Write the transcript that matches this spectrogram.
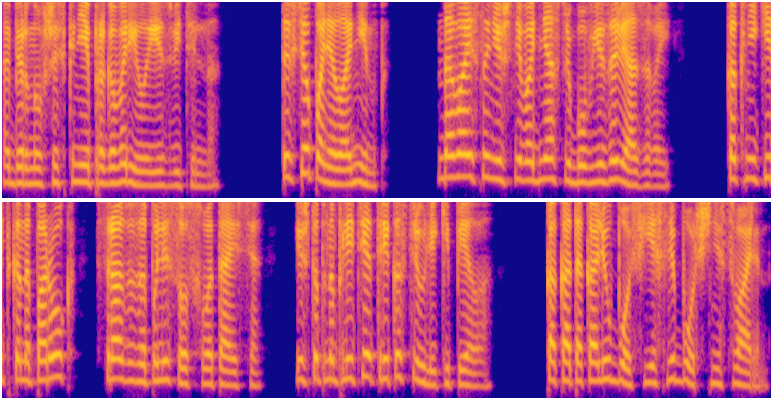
Обернувшись к ней, проговорила язвительно. «Ты все поняла, Нинг? Давай с нынешнего дня с любовью завязывай. Как Никитка на порог, сразу за пылесос хватайся. И чтоб на плите три кастрюли кипело. Кака такая любовь, если борщ не сварен?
